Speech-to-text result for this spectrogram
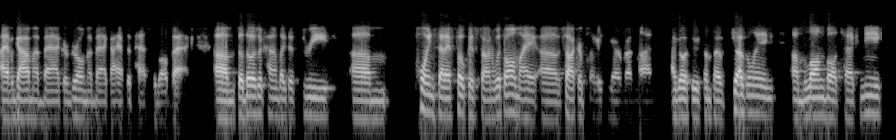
I have a guy on my back or girl on my back, I have to pass the ball back. Um, so those are kind of like the three um, points that I focus on with all my uh, soccer players here at Redline. I go through some type of juggling, um, long ball technique,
